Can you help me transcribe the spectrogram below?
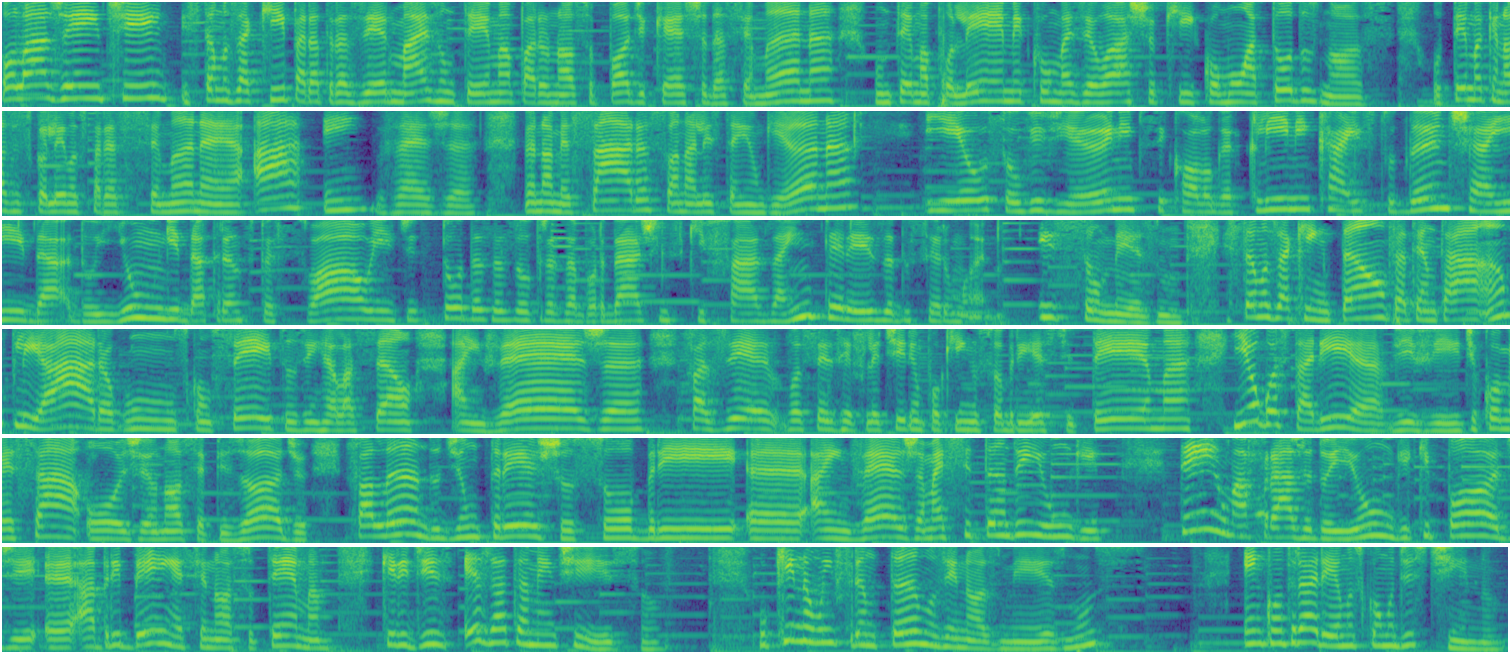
Olá, gente! Estamos aqui para trazer mais um tema para o nosso podcast da semana, um tema polêmico, mas eu acho que comum a todos nós. O tema que nós escolhemos para essa semana é a inveja. Meu nome é Sara, sou analista junguiana. E eu sou Viviane, psicóloga clínica, estudante aí da, do Jung, da transpessoal e de todas as outras abordagens que faz a inteireza do ser humano. Isso mesmo. Estamos aqui então para tentar ampliar alguns conceitos em relação à inveja, fazer vocês refletirem um pouquinho sobre este tema. E eu gostaria, Vivi, de começar hoje o nosso episódio falando de um trecho sobre uh, a inveja inveja, mas citando Jung. Tem uma frase do Jung que pode é, abrir bem esse nosso tema, que ele diz exatamente isso. O que não enfrentamos em nós mesmos, encontraremos como destino.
